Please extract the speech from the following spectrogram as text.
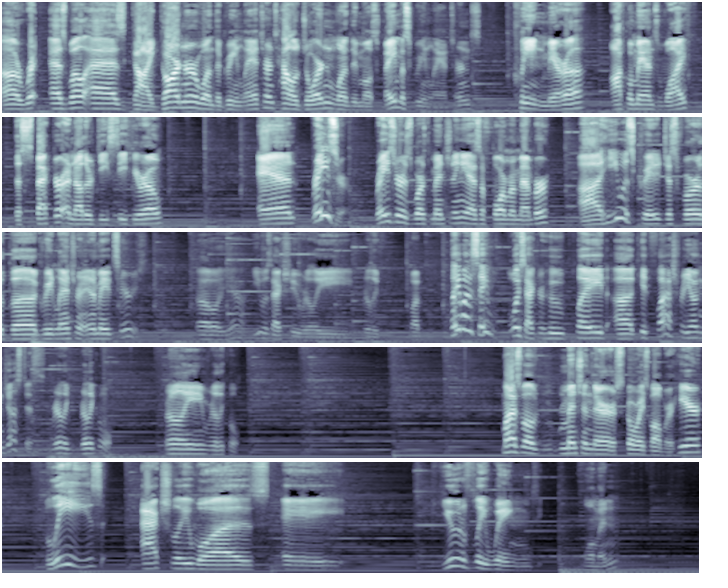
uh, as well as Guy Gardner, one of the Green Lanterns, Hal Jordan, one of the most famous Green Lanterns, Queen Mera, Aquaman's wife, the Spectre, another DC hero, and Razer. Razer is worth mentioning as a former member. Uh, he was created just for the Green Lantern animated series. So yeah, he was actually really, really fun. Played by the same voice actor who played uh, Kid Flash for Young Justice. Really, really cool. Really, really cool. Might as well mention their stories while we're here. Bleez actually was a beautifully winged woman,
